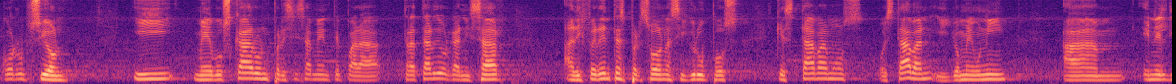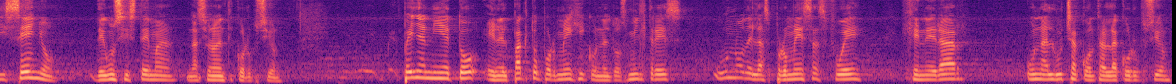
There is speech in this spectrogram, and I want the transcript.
corrupción y me buscaron precisamente para tratar de organizar a diferentes personas y grupos que estábamos o estaban, y yo me uní, en el diseño de un sistema nacional anticorrupción. Peña Nieto, en el Pacto por México en el 2003, una de las promesas fue generar una lucha contra la corrupción.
